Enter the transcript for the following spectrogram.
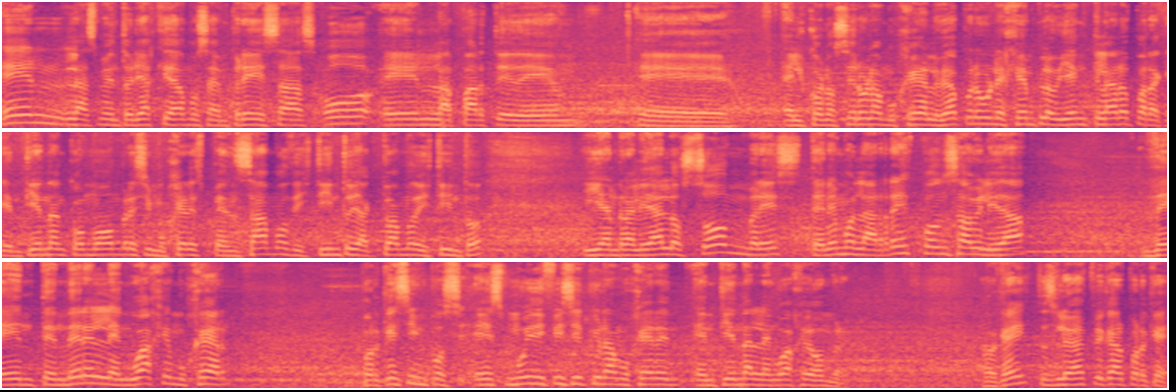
en las mentorías que damos a empresas o en la parte de eh, el conocer a una mujer. Les voy a poner un ejemplo bien claro para que entiendan cómo hombres y mujeres pensamos distinto y actuamos distinto. Y en realidad los hombres tenemos la responsabilidad de entender el lenguaje mujer, porque es, muy difícil que una mujer entienda el lenguaje hombre. ¿Ok? Entonces le voy a explicar por qué.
